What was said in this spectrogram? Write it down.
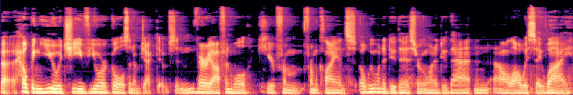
uh, helping you achieve your goals and objectives. And very often we'll hear from from clients, "Oh, we want to do this or we want to do that," and I'll always say, "Why?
